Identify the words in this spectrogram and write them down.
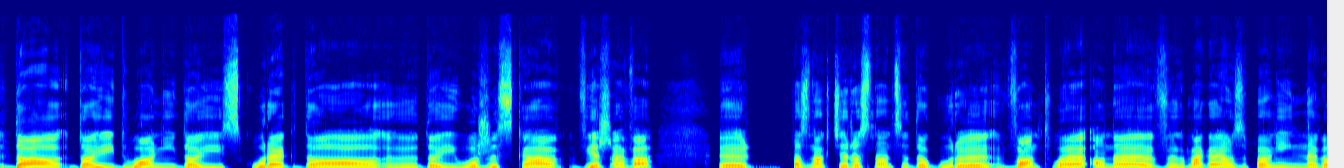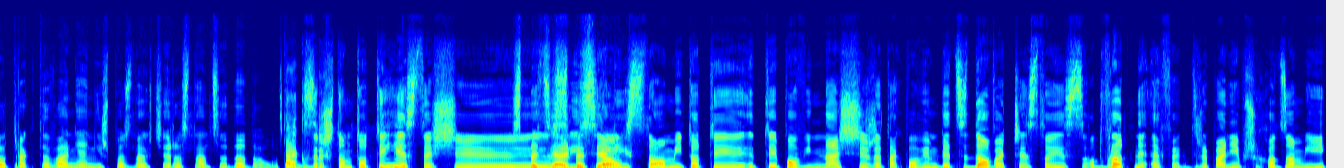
Do, do jej dłoni, do jej skórek, do, y, do jej łożyska. Wiesz, Ewa, Uh. Paznokcie rosnące do góry, wątłe, one wymagają zupełnie innego traktowania niż paznokcie rosnące do dołu. Tak, zresztą to ty jesteś e, Specjalistą. specjalistą i to ty, ty powinnaś, że tak powiem, decydować. Często jest odwrotny efekt, że panie przychodzą i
